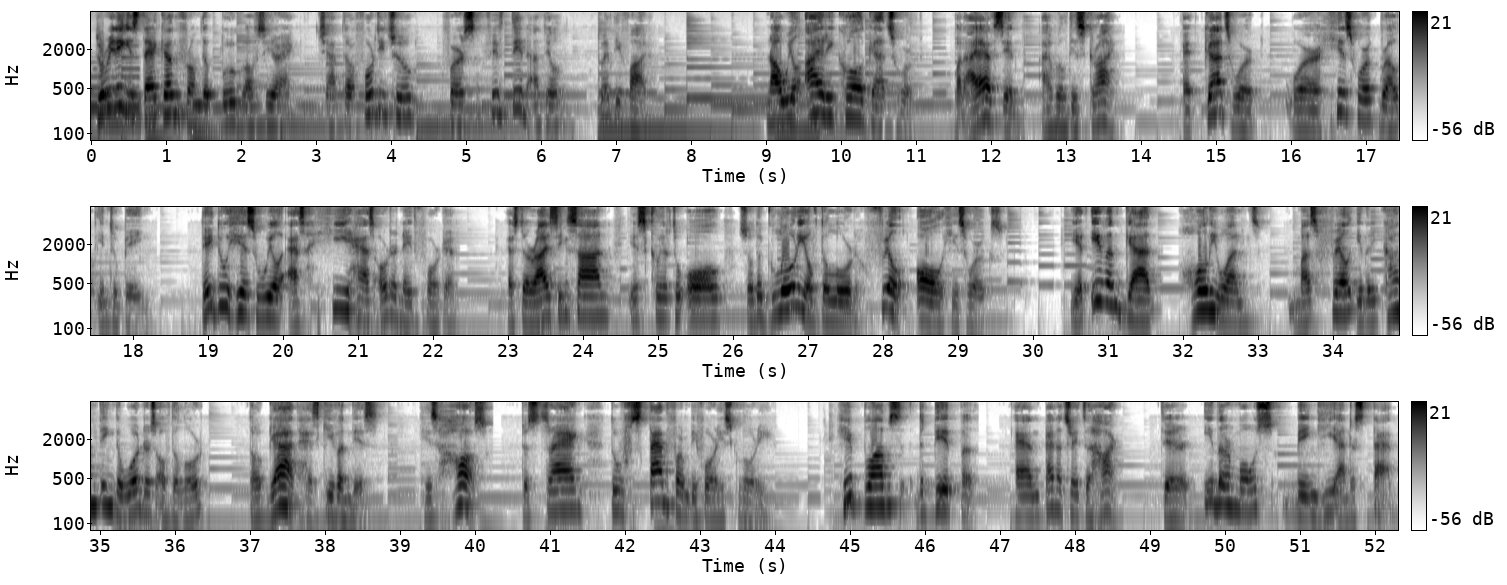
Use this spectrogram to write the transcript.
The reading is taken from the book of Sirach, chapter 42, verse 15 until 25. Now will I recall God's word. What I have seen, I will describe. At God's word were His work brought into being. They do His will as He has ordained for them. As the rising sun is clear to all, so the glory of the Lord fill all His works. Yet even God, holy ones, must fail in recounting the wonders of the Lord, though God has given this, His house, to strength to stand firm before His glory. He plumbs the deep and penetrates the heart, their innermost being He understands.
